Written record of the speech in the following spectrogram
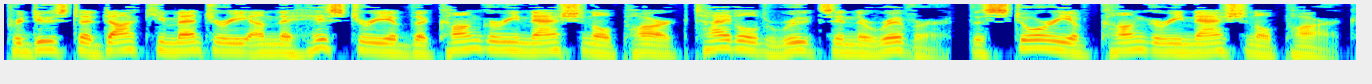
produced a documentary on the history of the Congaree National Park titled Roots in the River, the story of Congaree National Park.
